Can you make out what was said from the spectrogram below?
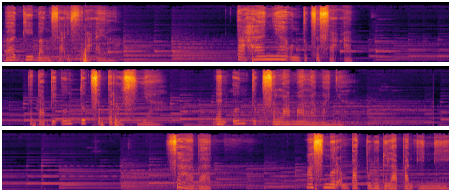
bagi bangsa Israel tak hanya untuk sesaat, tetapi untuk seterusnya dan untuk selama-lamanya. Sahabat, Mazmur 48 ini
